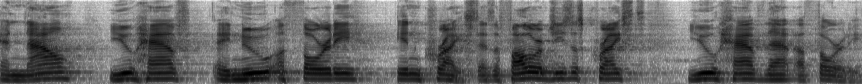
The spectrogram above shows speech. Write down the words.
and now you have a new authority in Christ. As a follower of Jesus Christ, you have that authority.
